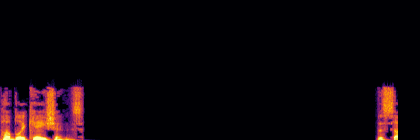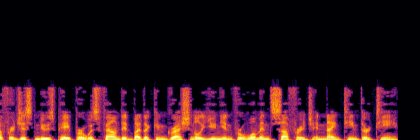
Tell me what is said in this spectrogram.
Publications The Suffragist newspaper was founded by the Congressional Union for Woman's Suffrage in 1913.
